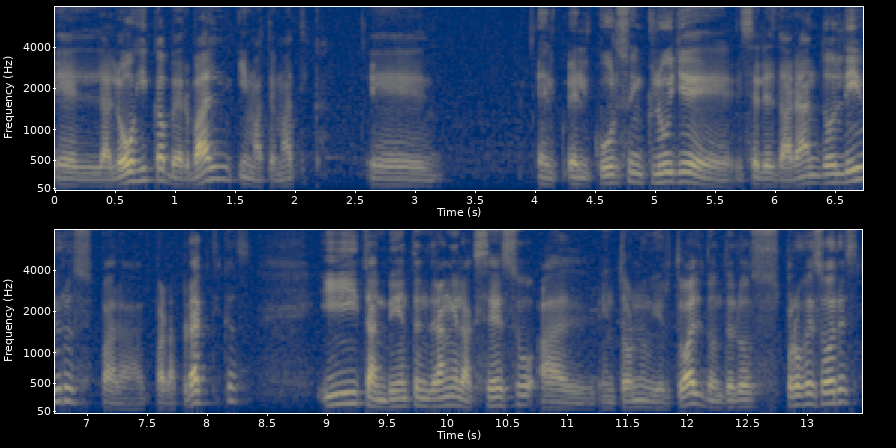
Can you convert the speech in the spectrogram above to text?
la lógica, verbal y matemática. Eh, el, curso incluye, se les darán dos libros para, para prácticas, y también tendrán el acceso al entorno virtual donde los profesores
